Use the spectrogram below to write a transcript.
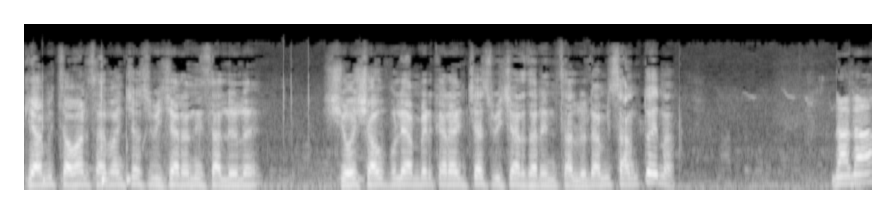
की आम्ही चव्हाण साहेबांच्याच विचारांनी चाललेलो आहे. शिवशाहू फुले आंबेडकरांच्याच विचारधारेने चाललेलो आम्ही सांगतोय ना दादा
